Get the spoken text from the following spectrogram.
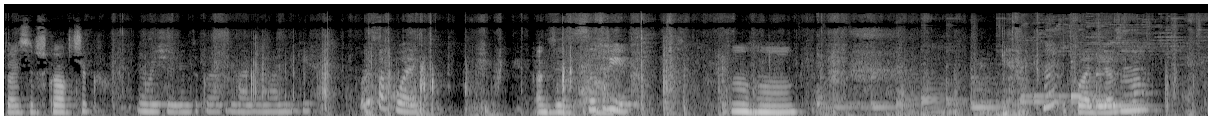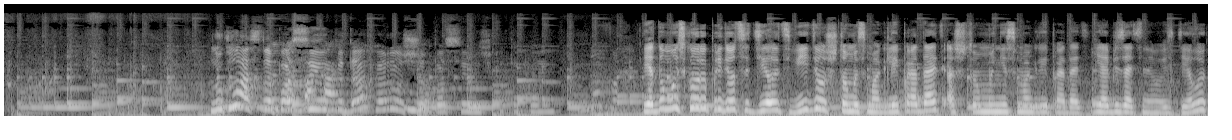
Тайси в шкафчик. Ой, еще один такой органайзер маленький. Вот такой. А где? Смотри. Угу. Полезно. Ну, классная Такой посылка, да? Хорошая посылочка такая. Я думаю, скоро придется делать видео, что мы смогли продать, а что мы не смогли продать. Я обязательно его сделаю,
